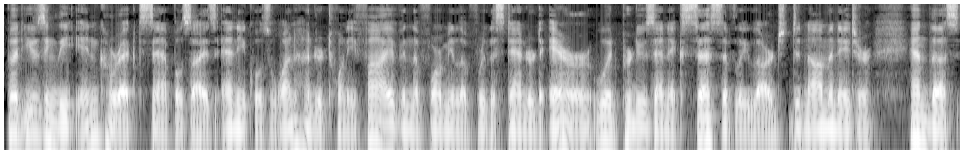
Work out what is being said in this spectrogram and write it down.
but using the incorrect sample size n equals 125 in the formula for the standard error would produce an excessively large denominator and thus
